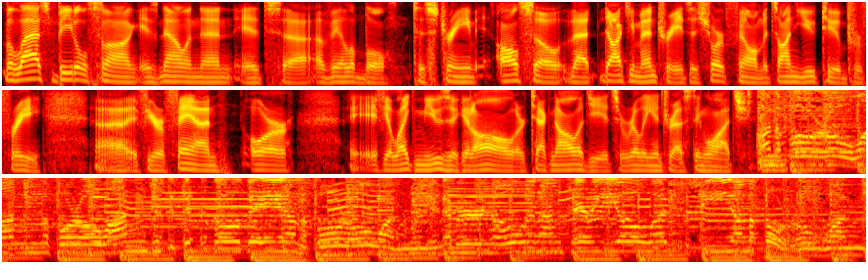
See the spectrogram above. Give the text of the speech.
The last Beatles song is now and then. It's uh, available to stream. Also, that documentary, it's a short film. It's on YouTube for free. Uh, if you're a fan or if you like music at all or technology, it's a really interesting watch. On the 401, the 401, just a typical day on the 401. You never know in Ontario what you see on the 401.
